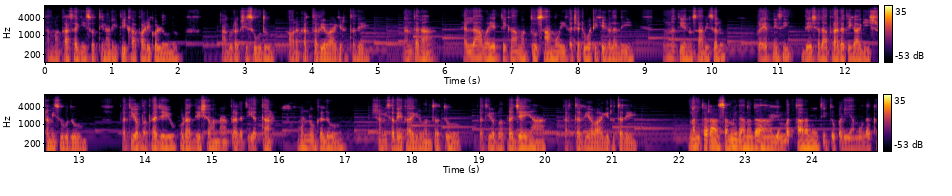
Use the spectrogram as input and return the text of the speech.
ತಮ್ಮ ಖಾಸಗಿ ಸೊತ್ತಿನ ರೀತಿ ಕಾಪಾಡಿಕೊಳ್ಳುವುದು ಹಾಗೂ ರಕ್ಷಿಸುವುದು ಅವರ ಕರ್ತವ್ಯವಾಗಿರುತ್ತದೆ. ನಂತರ ಎಲ್ಲ ವೈಯಕ್ತಿಕ ಮತ್ತು ಸಾಮೂಹಿಕ ಚಟುವಟಿಕೆಗಳಲ್ಲಿ ಉನ್ನತಿಯನ್ನು ಸಾಧಿಸಲು ಪ್ರಯತ್ನಿಸಿ ದೇಶದ ಪ್ರಗತಿಗಾಗಿ ಶ್ರಮಿಸುವುದು. ಪ್ರತಿಯೊಬ್ಬ ಪ್ರಜೆಯೂ ಕೂಡ ದೇಶವನ್ನ ಪ್ರಗತಿಯತ್ತ ಮುನ್ನುಗ್ಗಲು ಶ್ರಮಿಸಬೇಕಾಗಿರುವಂಥದ್ದು ಪ್ರತಿಯೊಬ್ಬ ಪ್ರಜೆಯ ಕರ್ತವ್ಯವಾಗಿರುತ್ತದೆ. ನಂತರ ಸಂವಿಧಾನದ ಎಂಬತ್ತಾರನೇ ತಿದ್ದುಪಡಿಯ ಮೂಲಕ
